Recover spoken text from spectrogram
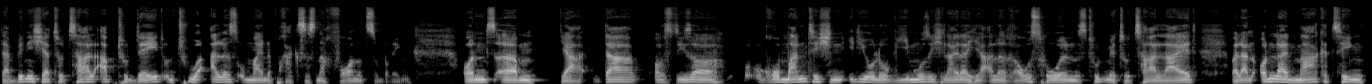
da bin ich ja total up-to-date und tue alles, um meine Praxis nach vorne zu bringen. Und ähm, ja, da aus dieser romantischen Ideologie muss ich leider hier alle rausholen. Es tut mir total leid, weil an Online-Marketing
